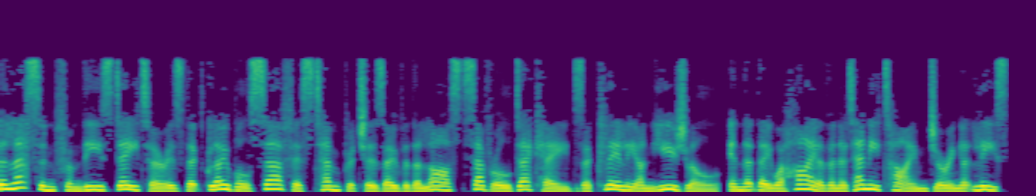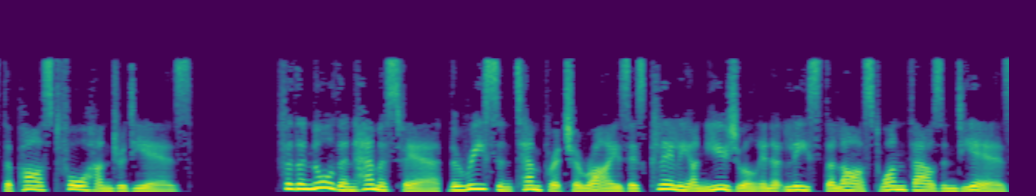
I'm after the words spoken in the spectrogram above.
The lesson from these data is that global surface temperatures over the last several decades are clearly unusual, in that they were higher than at any time during at least the past 400 years. For the Northern Hemisphere, the recent temperature rise is clearly unusual in at least the last 1,000 years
